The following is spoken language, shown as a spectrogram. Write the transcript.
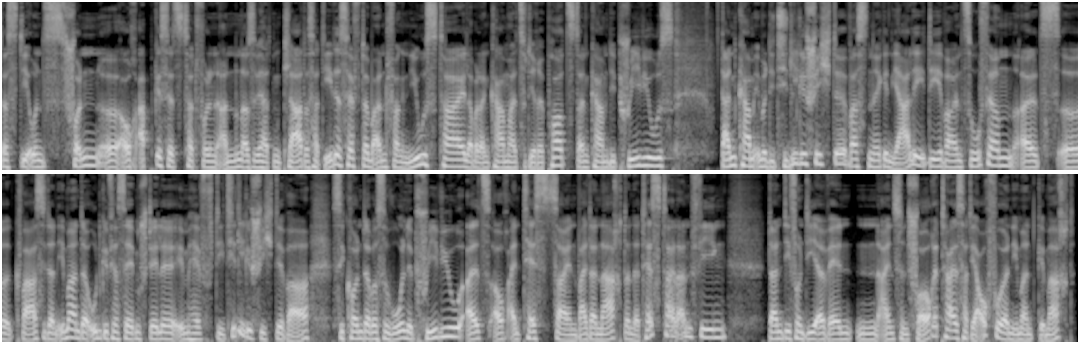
dass die uns schon äh, auch abgesetzt hat von den anderen. Also wir hatten klar, das hat jedes Heft am Anfang News-Teil, aber dann kamen halt so die Reports, dann kamen die Previews, dann kam immer die Titelgeschichte, was eine geniale Idee war insofern, als äh, quasi dann immer an der ungefähr selben Stelle im Heft die Titelgeschichte war. Sie konnte aber sowohl eine Preview als auch ein Test sein, weil danach dann der Testteil anfing, dann die von dir erwähnten einzelnen Genre-Teils, hat ja auch vorher niemand gemacht.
